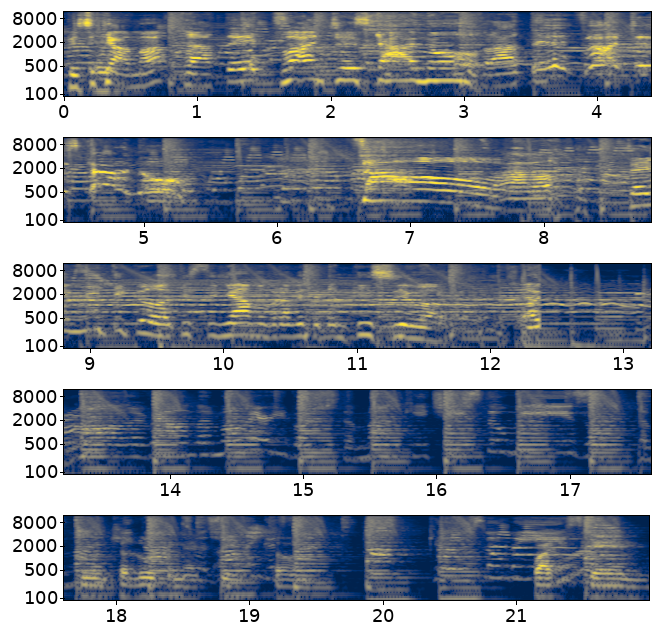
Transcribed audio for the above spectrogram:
Che si chiama? Frate Francescano. Frate Francescano. Ciao! Ciao! Sei mitico, ti stimiamo veramente tantissimo. Gianluca mi ha chiesto qualche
